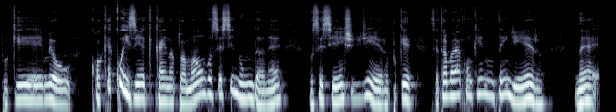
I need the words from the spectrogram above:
Porque, meu, qualquer coisinha que cai na tua mão, você se inunda, né? Você se enche de dinheiro. Porque você trabalhar com quem não tem dinheiro, né?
